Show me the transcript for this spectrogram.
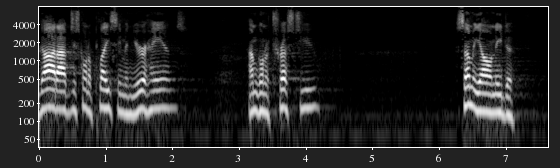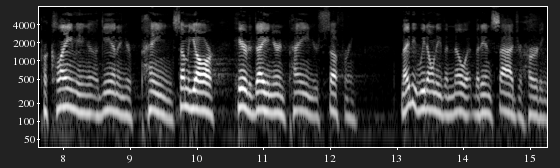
God, I'm just going to place him in your hands. I'm going to trust you. Some of y'all need to proclaiming again in your pain. Some of y'all are here today and you're in pain, you're suffering. Maybe we don't even know it, but inside you're hurting.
